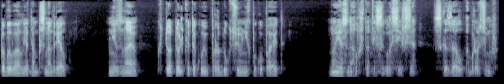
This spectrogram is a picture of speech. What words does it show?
Побывал я там, посмотрел. Не знаю, кто только такую продукцию у них покупает. — Ну, я знал, что ты согласишься, — сказал Абросимов.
